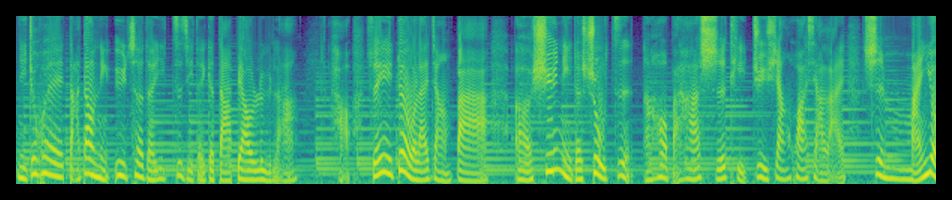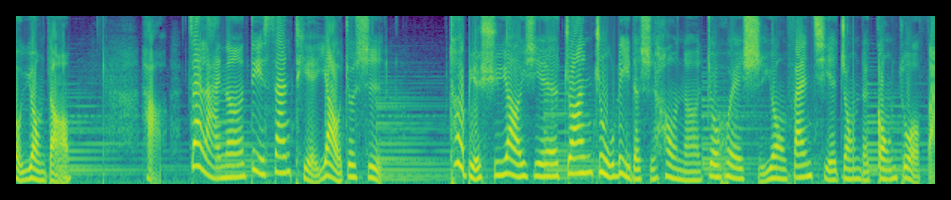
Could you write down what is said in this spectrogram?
你就会达到你预测的一自己的一个达标率啦。好，所以对我来讲，把呃虚拟的数字，然后把它实体具象化下来，是蛮有用的哦。好，再来呢，第三铁要就是特别需要一些专注力的时候呢，就会使用番茄钟的工作法。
